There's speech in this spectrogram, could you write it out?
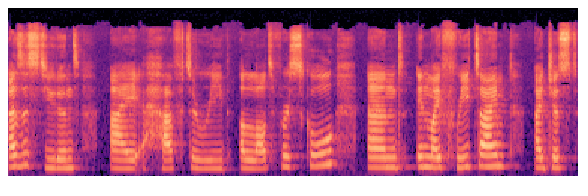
as a student, I have to read a lot for school, and in my free time, I just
